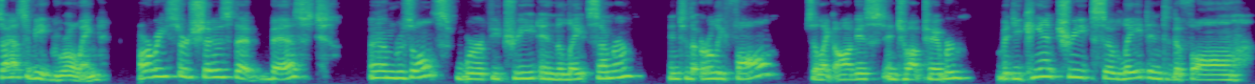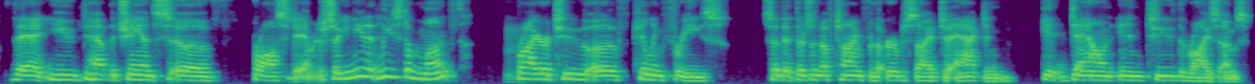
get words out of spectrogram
so it has to be growing. Our research shows that best um, results were if you treat in the late summer into the early fall, so like August into October. But you can't treat so late into the fall that you have the chance of frost damage. So you need at least a month Hmm. prior to of killing freeze so that there's enough time for the herbicide to act and get down into the rhizomes.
